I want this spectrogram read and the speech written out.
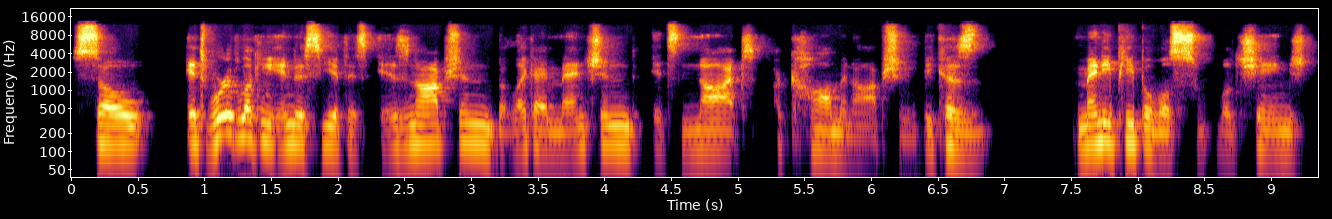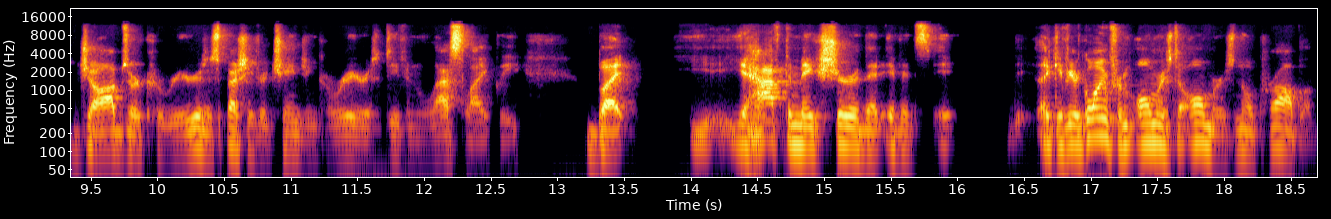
So it's worth looking into to see if this is an option, but like I mentioned, it's not a common option because many people will will change jobs or careers, especially if you're changing careers, it's even less likely. But you have to make sure that if it's like if you're going from OMERS to OMERS, no problem.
